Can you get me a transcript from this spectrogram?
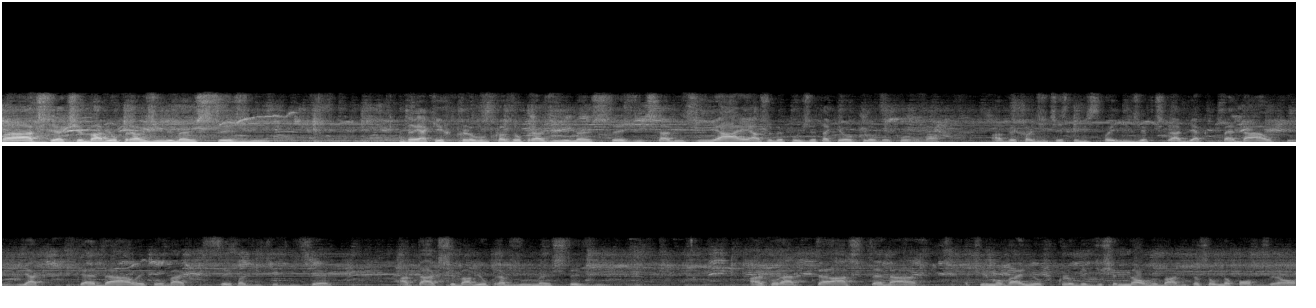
Patrzcie, jak się bawią prawdziwi mężczyźni. Do jakich klubów chodzą prawdziwi mężczyźni. Trzeba mieć jaja, żeby pójść do takiego klubu, kurwa. A wychodzicie z tymi swoimi dziewczynami jak pedałki. Jak pedały, kurwa, jak psy chodzicie, widzicie? A tak się bawią prawdziwi mężczyźni. Akurat ta scena filmowaniu w klubie, gdzie się nowy bawi, to są nopowcy, o.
